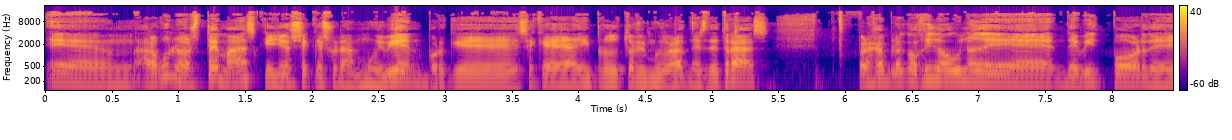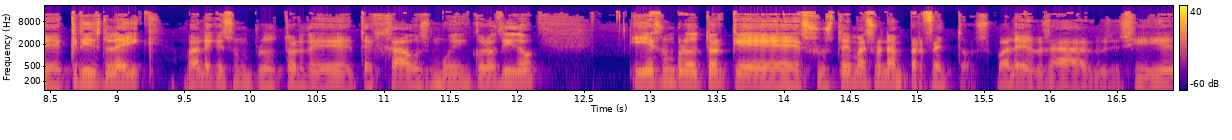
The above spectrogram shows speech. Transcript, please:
eh, algunos temas que yo sé que suenan muy bien porque sé que hay productores muy grandes detrás. Por ejemplo, he cogido uno de, de Beatport de Chris Lake, ¿vale? Que es un productor de tech house muy conocido y es un productor que sus temas suenan perfectos, ¿vale? O sea, si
